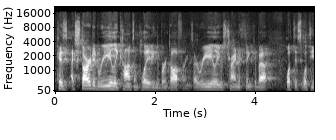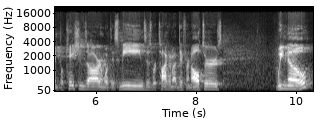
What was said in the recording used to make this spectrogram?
Because I started really contemplating the burnt offerings. I really was trying to think about what this what the implications are and what this means as we're talking about different altars. We know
